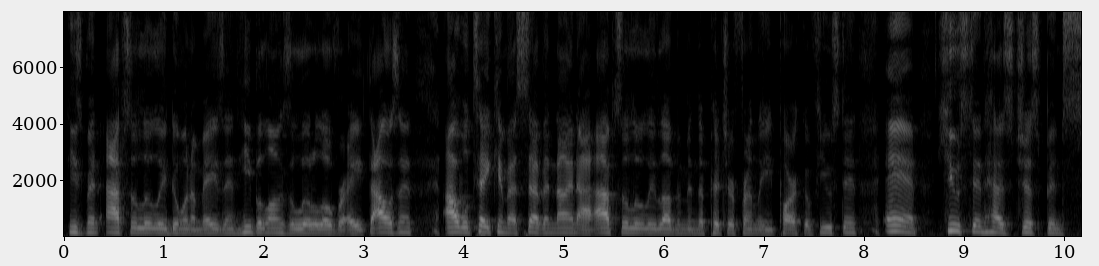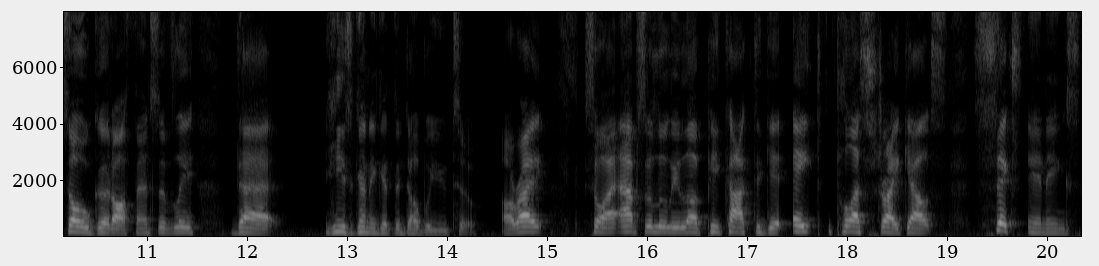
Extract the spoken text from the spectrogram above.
He's been absolutely doing amazing. He belongs a little over 8,000. I will take him at 7-9. I absolutely love him in the pitcher-friendly park of Houston. And Houston has just been so good offensively that he's going to get the W too. All right? So I absolutely love Peacock to get eight plus strikeouts, six innings,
